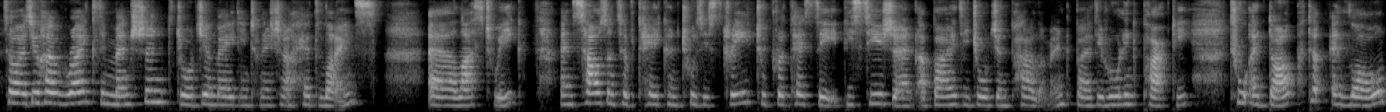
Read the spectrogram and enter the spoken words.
So as you have rightly mentioned, Georgia made international headlines uh, last week, and thousands have taken to the street to protest the decision by the Georgian parliament, by the ruling party, to adopt a law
